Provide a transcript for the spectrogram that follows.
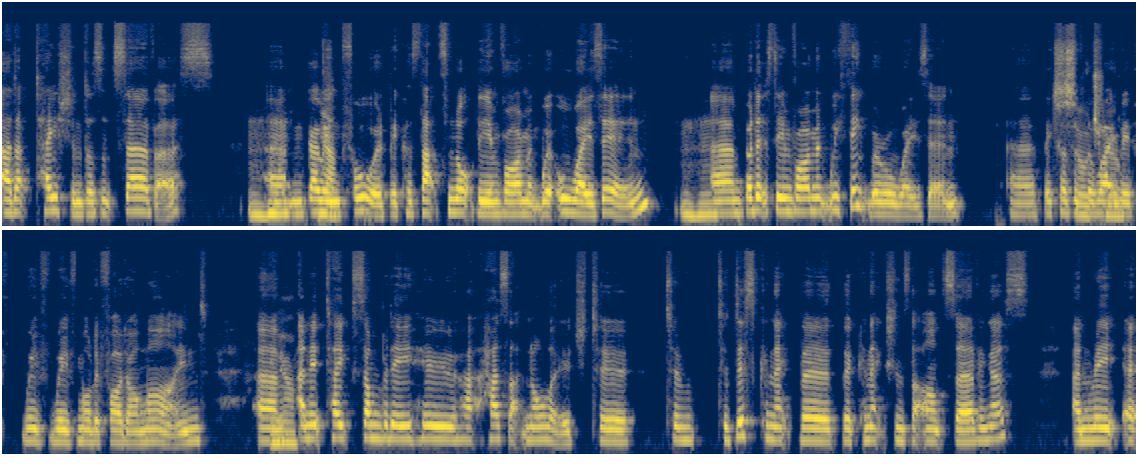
adaptation doesn't serve us Mhm. um, going forward because that's not the environment we're always in Mhm. um, but it's the environment we think we're always in uh, because So of the way we've we've we've modified our mind um, Yeah. and it takes somebody who ha- has that knowledge to to to disconnect the the connections that aren't serving us and re uh,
